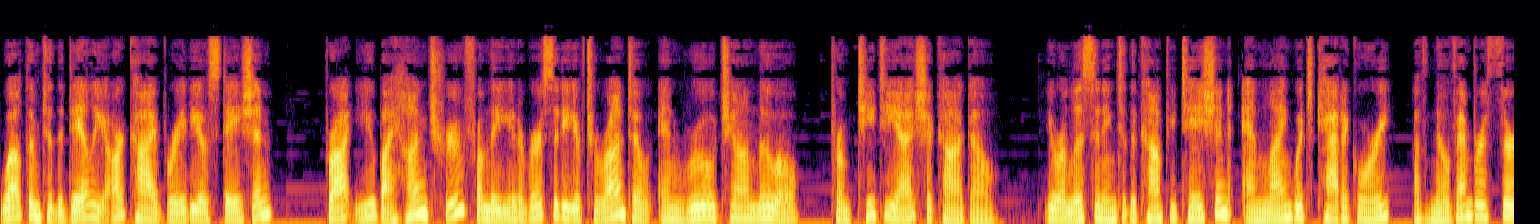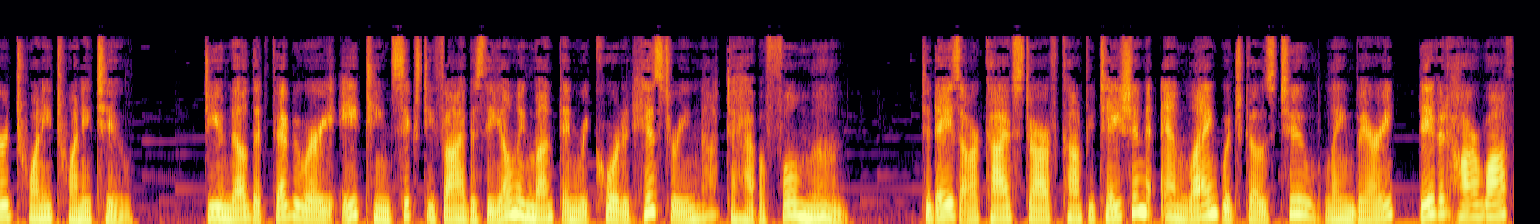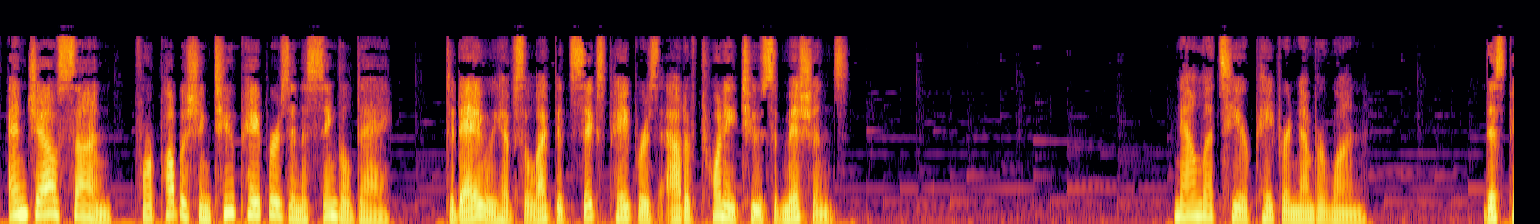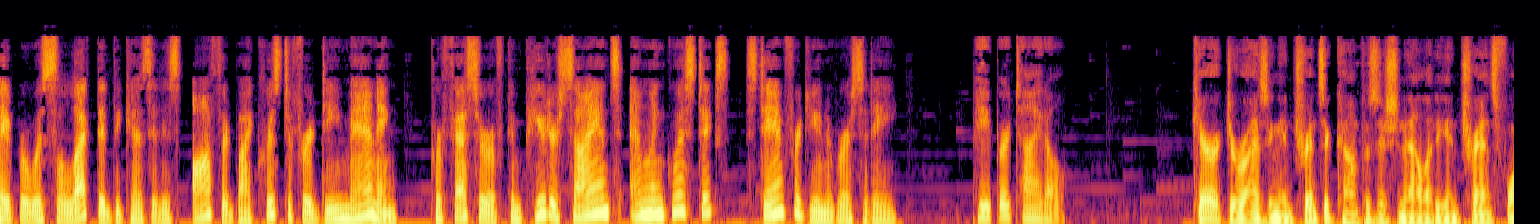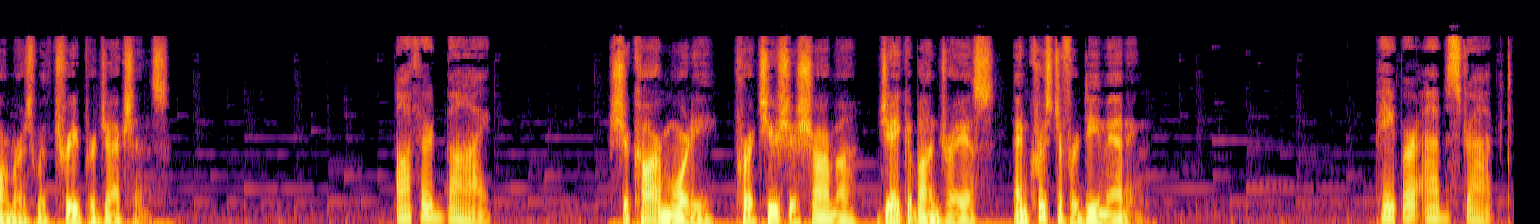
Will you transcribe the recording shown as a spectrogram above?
Welcome to the Daily Archive radio station, brought you by Hung Tru from the University of Toronto and Ruo Chan Luo from TTI Chicago. You are listening to the Computation and Language category of November 3, 2022. Do you know that February 1865 is the only month in recorded history not to have a full moon? Today's archive star of computation and language goes to Layne Berry, David Harwath, and Jiao Sun for publishing two papers in a single day. Today we have selected six papers out of 22 submissions. Now let's hear paper number one. This paper was selected because it is authored by Christopher D. Manning, Professor of Computer Science and Linguistics, Stanford University. Paper title Characterizing intrinsic compositionality in transformers with tree projections. Authored by Shikhar Murty, Pratyusha Sharma, Jacob Andreas, and Christopher D. Manning. Paper Abstract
